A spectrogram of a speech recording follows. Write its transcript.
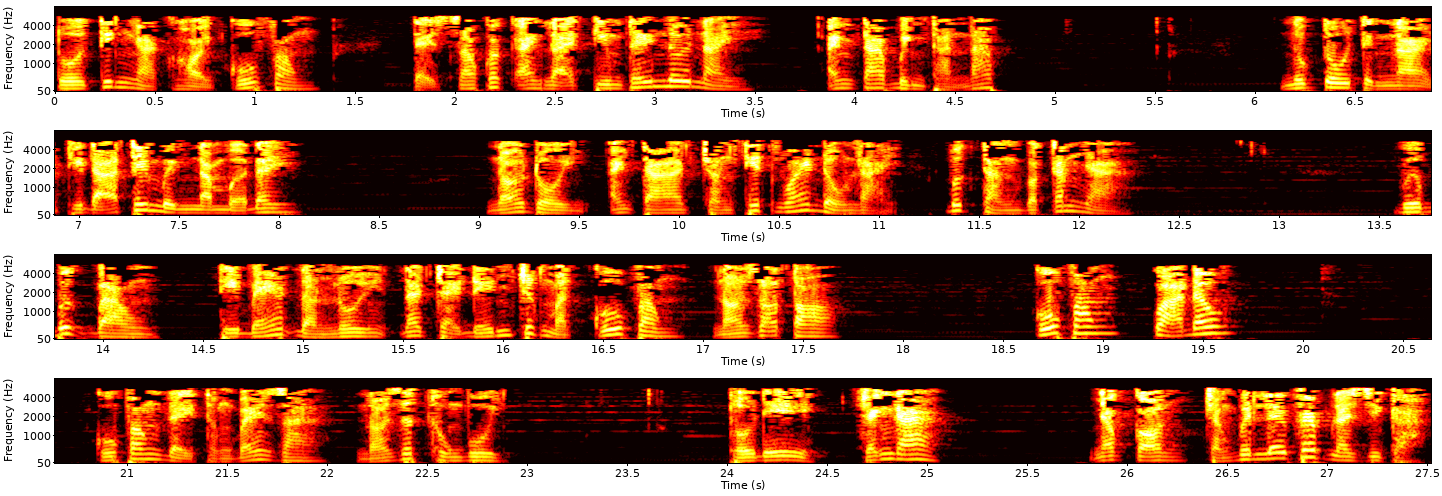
Tôi kinh ngạc hỏi Cố Phong, tại sao các anh lại tìm thấy nơi này? Anh ta bình thản đáp. Lúc tôi tỉnh lại thì đã thấy mình nằm ở đây. Nói rồi, anh ta chẳng thiết ngoái đầu lại, bước thẳng vào căn nhà. Vừa bước vào, thì bé đoàn lôi đã chạy đến trước mặt Cố Phong, nói rõ to. Cố Phong, quả đâu? Cố Phong đẩy thằng bé ra, nói rất không vui. Thôi đi, tránh ra. Nhóc con chẳng biết lễ phép là gì cả.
